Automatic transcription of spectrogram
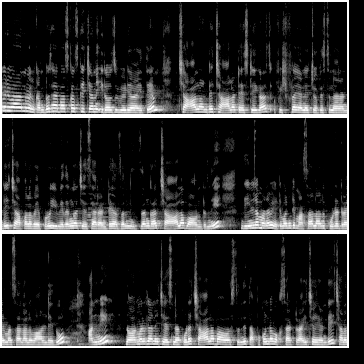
everyone welcome to Sai Bhaskar's kitchen. ఈరోజు వీడియో అయితే చాలా అంటే చాలా టేస్టీగా ఫిష్ ఫ్రై అనేది చూపిస్తున్నానండి చేపల వేపుడు ఈ విధంగా చేశారంటే అసలు నిజంగా చాలా బాగుంటుంది. దీనిలో మనం ఎటువంటి మసాలాలు కూడా డ్రై మసాలాలు వాడలేదు. అన్నీ నార్మల్గానే చేసినా కూడా చాలా బాగా వస్తుంది. తప్పకుండా ఒకసారి ట్రై చేయండి. చాలా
